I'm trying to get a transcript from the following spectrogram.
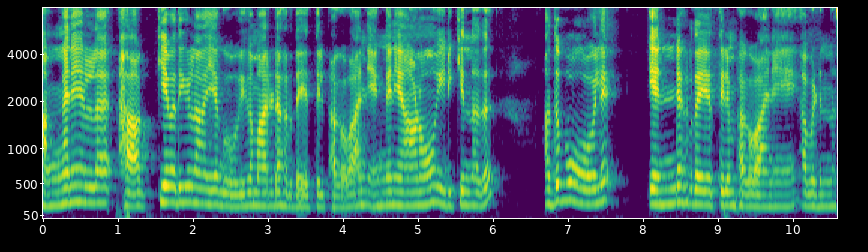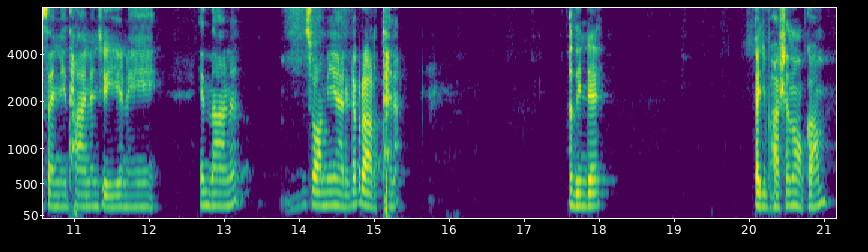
അങ്ങനെയുള്ള ഭാഗ്യവതികളായ ഗോപികമാരുടെ ഹൃദയത്തിൽ ഭഗവാൻ എങ്ങനെയാണോ ഇരിക്കുന്നത് അതുപോലെ എന്റെ ഹൃദയത്തിലും ഭഗവാനെ അവിടുന്ന് സന്നിധാനം ചെയ്യണേ എന്നാണ് സ്വാമിയാരുടെ പ്രാർത്ഥന. അതിന്റെ പരിഭാഷ നോക്കാം.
